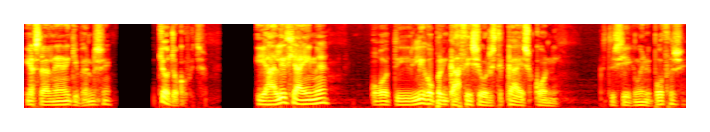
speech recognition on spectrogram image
η Αυστραλιανή κυβέρνηση και ο Τζόκοβιτ. Η αλήθεια είναι ότι λίγο πριν καθίσει οριστικά η σκόνη στη συγκεκριμένη υπόθεση,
